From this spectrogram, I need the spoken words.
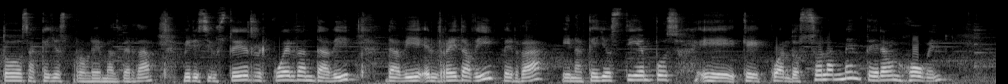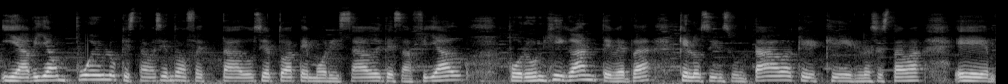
todos aquellos problemas, ¿verdad? Mire, si ustedes recuerdan David, David, el rey David, ¿verdad? En aquellos tiempos eh, que cuando solamente era un joven, y había un pueblo que estaba siendo afectado, ¿cierto? Atemorizado y desafiado por un gigante, ¿verdad? Que los insultaba, que, los estaba... Eh,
